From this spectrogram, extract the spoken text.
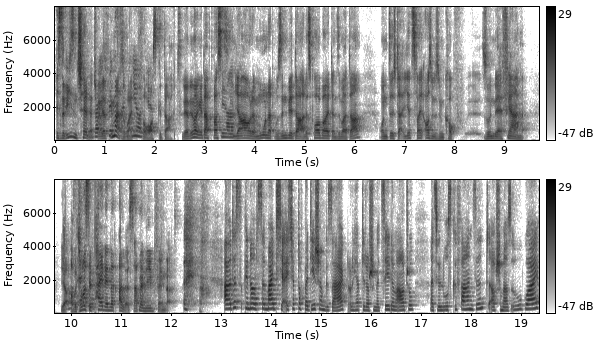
Ist eine riesen Challenge, weil Weil wir haben immer so weit vorausgedacht. Wir haben immer gedacht, was ist Ja. im Jahr oder im Monat, wo sind wir da, alles vorbereitet, dann sind wir da. Und da, jetzt war ich auch so ein bisschen im Kopf, so in der Ferne. Ja, aber Thomas der Pein ändert alles, hat mein Leben verändert. Aber das, genau, das meinte ich ja. Ich habe doch bei dir schon gesagt, und ich habe dir doch schon erzählt im Auto, als wir losgefahren sind, auch schon aus Uruguay,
